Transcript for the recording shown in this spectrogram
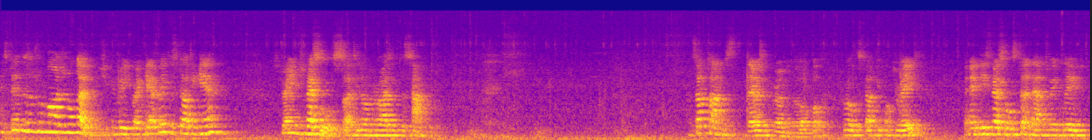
Instead, there's a little marginal note, which you can read very carefully, just starting here. Strange vessels sighted on horizon to south. And sometimes there isn't room in the logbook for all the stuff you want to read. And these vessels turned out to include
